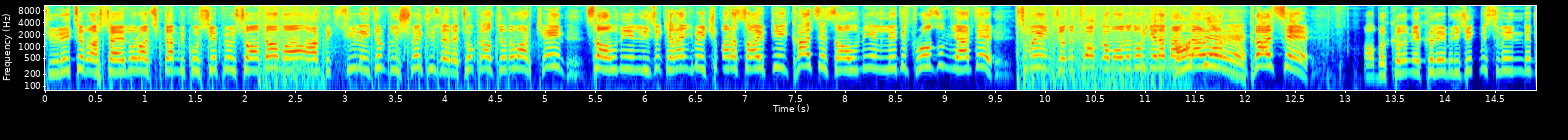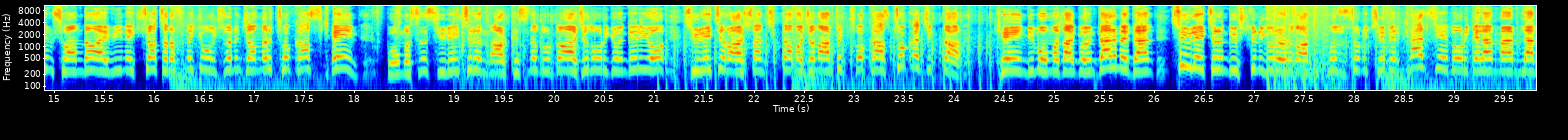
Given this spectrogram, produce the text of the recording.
Simulator aşağıya doğru açıktan bir koşu yapıyor şu anda ama artık Simulator düşmek üzere. Çok az canı var. Kane sağlığını yenileyecek herhangi bir ekipmana sahip değil. Kalse sağlığını yeniledi. Frozen yerde. Swain canı çok ama ona doğru gelen mermiler var. Kalse! Aa, bakalım yakalayabilecek mi Swain'i dedim. Şu anda Ivy Nexia tarafındaki oyuncuların canları çok az. Kane bombasını Simulator'ın arkasında durduğu ağaca doğru gönderiyor. Simulator ağaçtan çıktı ama canı artık çok az, çok açıkta. Kane bir bomba daha göndermeden Simulator'ın düştüğünü görüyoruz. Artık pozisyon 3'e 1. Kalsi'ye doğru gelen mermiler.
